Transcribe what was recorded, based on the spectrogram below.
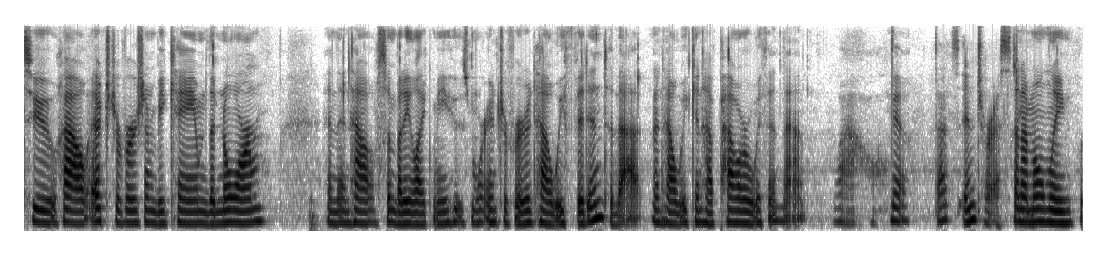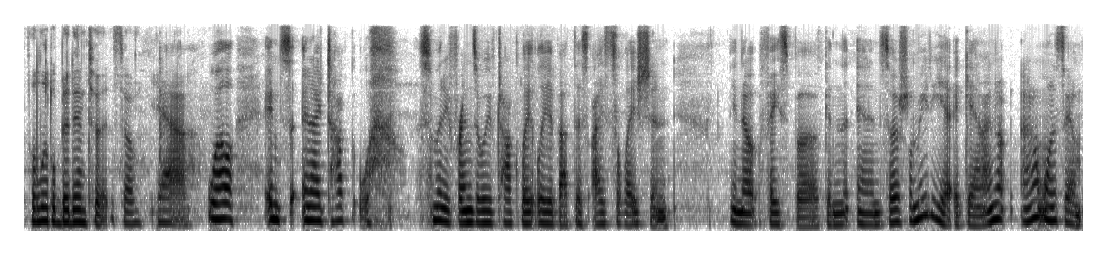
to how extroversion became the norm and then how somebody like me who's more introverted how we fit into that and how we can have power within that Wow, yeah that's interesting. and i'm only a little bit into it so Yeah. Well, and and I talk so many friends that we've talked lately about this isolation, you know, Facebook and and social media again. I don't I don't want to say I'm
